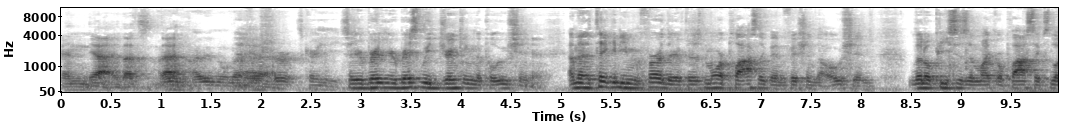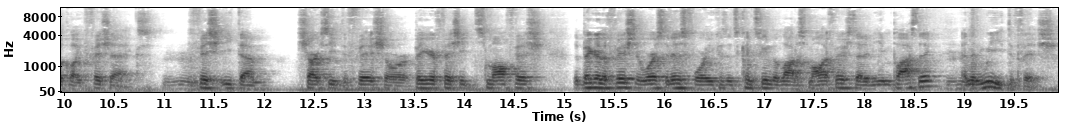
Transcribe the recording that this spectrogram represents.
And yeah, that's I, that. didn't, I didn't know that Yeah. for sure. It's crazy. So you're you're basically drinking the pollution, Yeah. and then to take it even further, if there's more plastic than fish in the ocean, little pieces of microplastics look like fish eggs. Mm-hmm. Fish eat them. Sharks eat the fish, or bigger fish eat the small fish. The bigger the fish, the worse it is for you because it's consumed a lot of smaller fish that have eaten plastic, Mm-hmm. and then we eat the fish.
